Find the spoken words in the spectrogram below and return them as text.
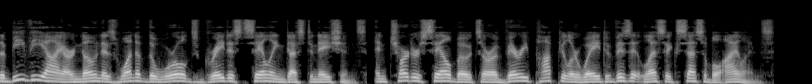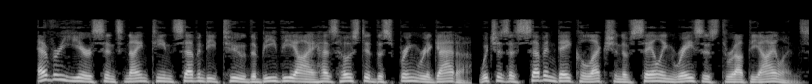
The BVI are known as one of the world's greatest sailing destinations, and charter sailboats are a very popular way to visit less accessible islands. Every year since 1972 the BVI has hosted the Spring Regatta, which is a seven-day collection of sailing races throughout the islands.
